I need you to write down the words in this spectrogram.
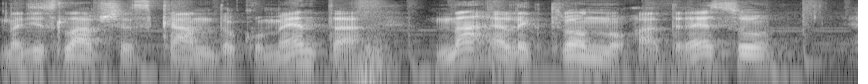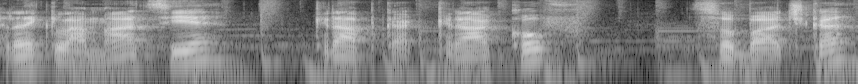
надіславши скан документа на електронну адресу reklamacje.krakow собачка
